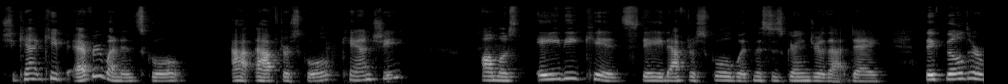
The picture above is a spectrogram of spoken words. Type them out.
She can't keep everyone in school after school, can she? Almost 80 kids stayed after school with Mrs. Granger that day. They filled her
